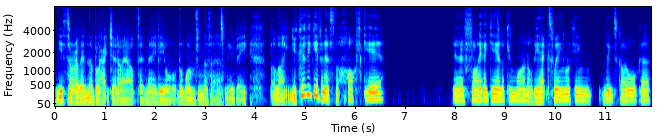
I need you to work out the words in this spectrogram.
you throw in the Black Jedi outfit maybe, or the one from the first movie, but like, you could have given us the Hoth gear, you know, fighter gear looking one, or the X Wing looking Luke Skywalker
